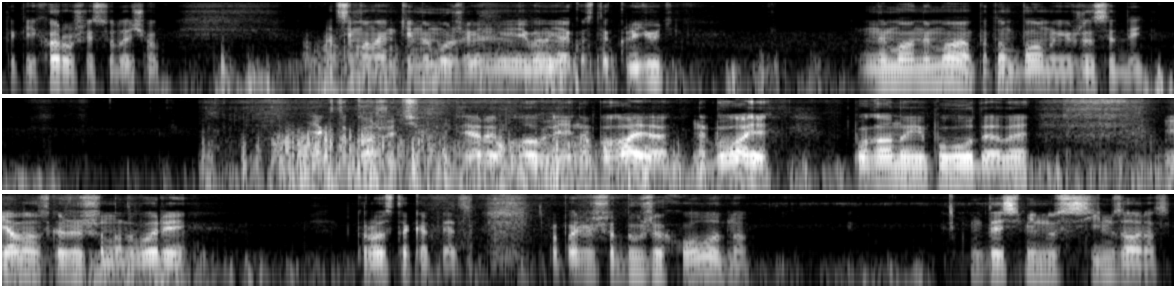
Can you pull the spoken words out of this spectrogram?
такий хороший судачок. А ці маленькі не може. Вони, вони якось так клюють. Нема, нема, а потім бам і вже сидить. Як то кажуть, для риболовлі не буває, не буває поганої погоди, але я вам скажу, що на дворі просто капець. По-перше, що дуже холодно, десь мінус 7 зараз,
